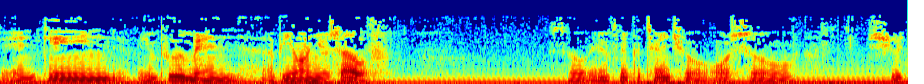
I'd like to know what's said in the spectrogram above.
and gain improvement beyond yourself. So infinite potential also should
